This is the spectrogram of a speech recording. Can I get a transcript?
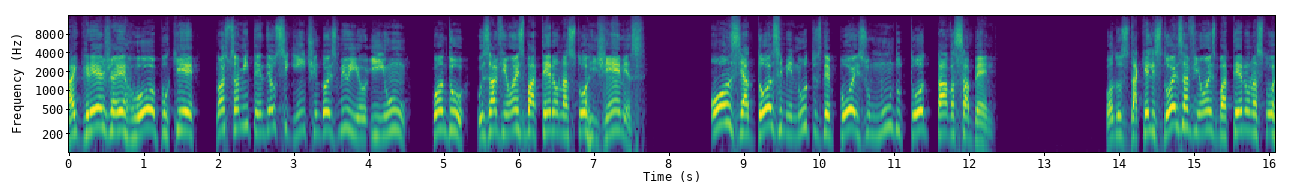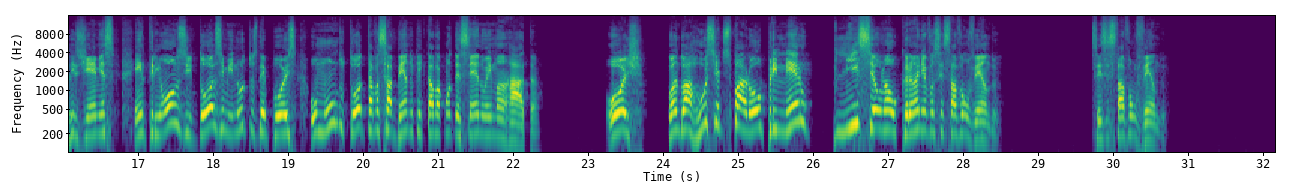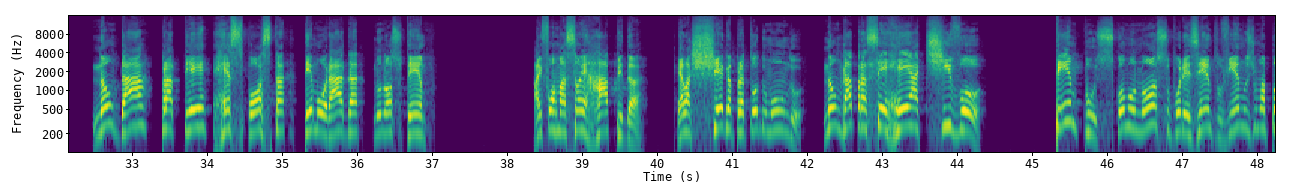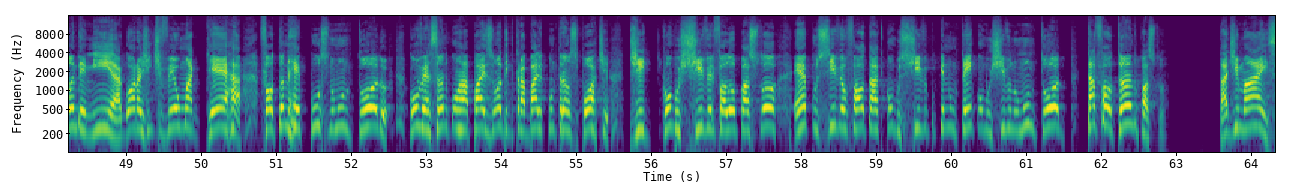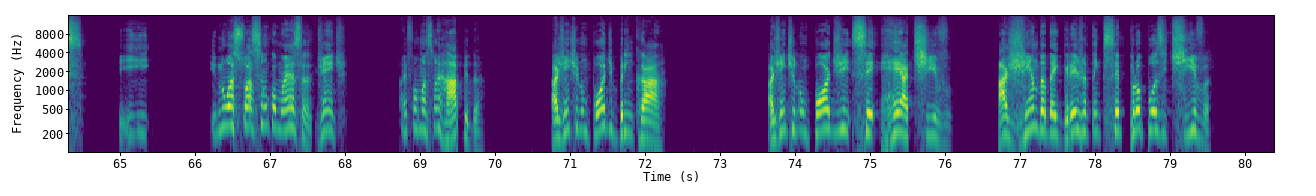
A igreja errou porque nós precisamos entender o seguinte: em 2001, quando os aviões bateram nas Torres Gêmeas, 11 a 12 minutos depois, o mundo todo estava sabendo. Quando os, daqueles dois aviões bateram nas Torres Gêmeas, entre 11 e 12 minutos depois, o mundo todo estava sabendo o que estava acontecendo em Manhattan. Hoje, quando a Rússia disparou o primeiro míssel na Ucrânia, vocês estavam vendo. Vocês estavam vendo. Não dá para ter resposta demorada no nosso tempo. A informação é rápida, ela chega para todo mundo. Não dá para ser reativo. Tempos como o nosso, por exemplo, viemos de uma pandemia, agora a gente vê uma guerra, faltando recursos no mundo todo. Conversando com um rapaz ontem que trabalha com transporte de combustível, ele falou: Pastor, é possível faltar combustível porque não tem combustível no mundo todo. Está faltando, pastor. Está demais. E, e numa situação como essa, gente, a informação é rápida. A gente não pode brincar a gente não pode ser reativo. A agenda da igreja tem que ser propositiva.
